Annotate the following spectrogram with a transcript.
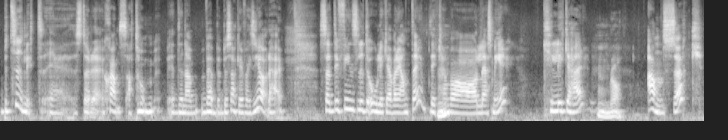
betydligt eh, större chans att de, dina webbesökare faktiskt gör det här. Så det finns lite olika varianter. Det kan vara läs mer, klicka här, mm, bra. ansök,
